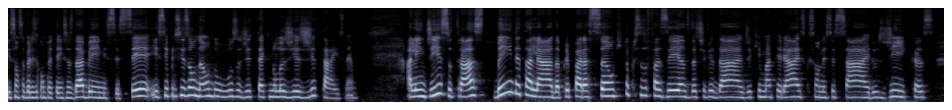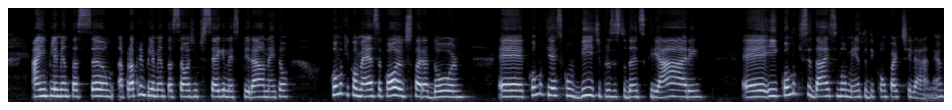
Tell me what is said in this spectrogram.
que são saberes e competências da BNCC, e se precisa ou não do uso de tecnologias digitais, né? Além disso, traz bem detalhada a preparação, o que, que eu preciso fazer antes da atividade, que materiais que são necessários, dicas, a implementação, a própria implementação a gente segue na espiral, né? Então, como que começa, qual é o disparador, é, como que é esse convite para os estudantes criarem, é, e como que se dá esse momento de compartilhar, né?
